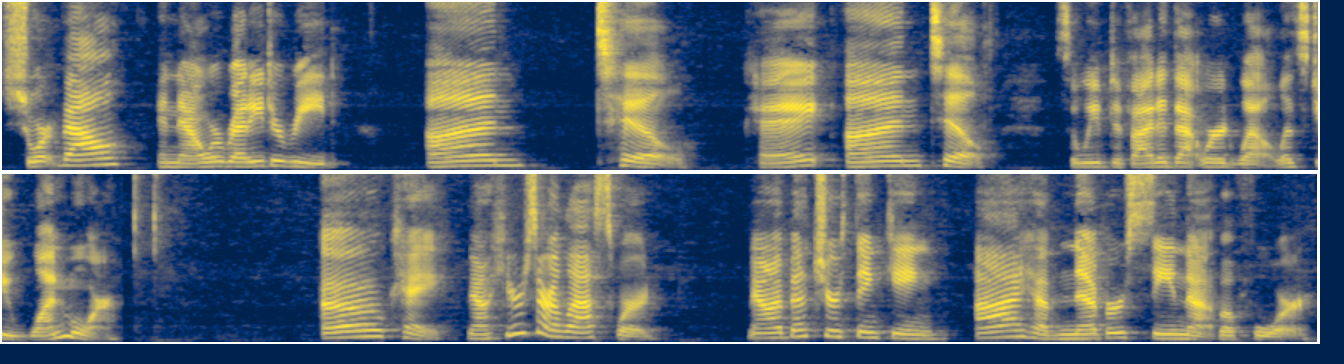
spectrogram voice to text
short vowel, and now we're ready to read. Until, okay? Until. So we've divided that word well. Let's do one more. Okay, now here's our last word. Now I bet you're thinking, I have never seen that before.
